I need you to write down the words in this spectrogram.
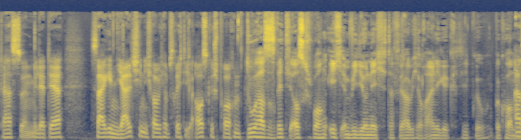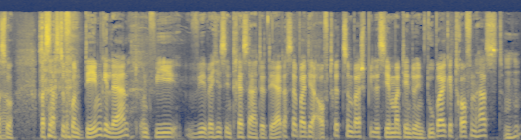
Da hast du einen Milliardär Saigin Yalcin, ich hoffe, ich habe es richtig ausgesprochen. Du hast es richtig ausgesprochen, ich im Video nicht. Dafür habe ich auch einige Kritik bekommen. Achso, ja. was hast du von dem gelernt und wie, wie, welches Interesse hatte der, dass er bei dir auftritt zum Beispiel? Ist jemand, den du in Dubai getroffen hast? Mhm.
